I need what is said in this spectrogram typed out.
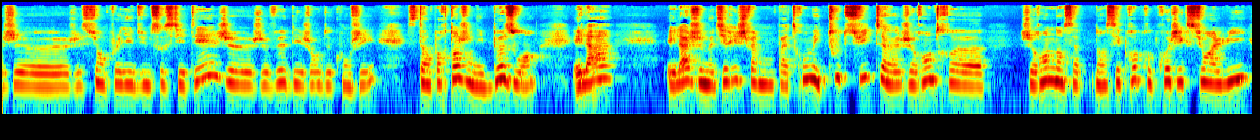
je, suis employée d'une société, je, veux des jours de congé, c'est important, j'en ai besoin. Et là, et là, je me dirige vers mon patron, mais tout de suite, je rentre je rentre dans, ses propres projections à lui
